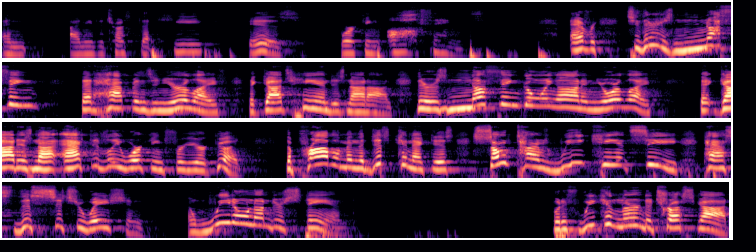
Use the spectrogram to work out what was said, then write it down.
And I need to trust that he is working all things. Every See, there is nothing that happens in your life that God's hand is not on. There is nothing going on in your life that God is not actively working for your good. The problem and the disconnect is sometimes we can't see past this situation and we don't understand. But if we can learn to trust God,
